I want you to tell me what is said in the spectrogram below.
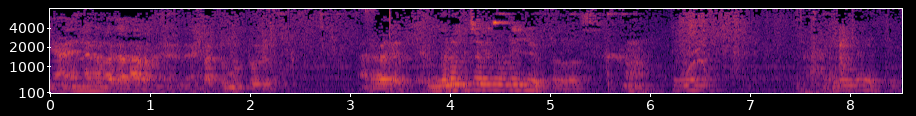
ഞാൻ ഇന്നലെ വരെ അതാ പറഞ്ഞത് ഇതിനെ കട്ടുമുട്ടൊരു അരവരെ വെച്ചത്. ഇന്നലെ ഉച്ച കഴിഞ്ഞ കിട്ടോ ആ. ഇന്നലെ കിട്ടും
